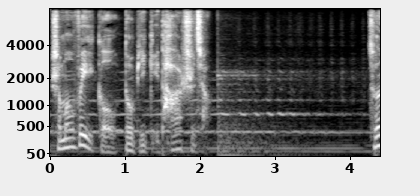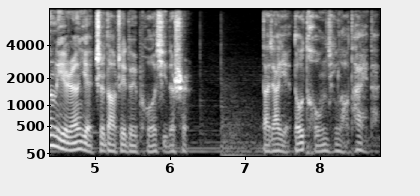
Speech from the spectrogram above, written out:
什么喂狗都比给他吃强。村里人也知道这对婆媳的事大家也都同情老太太。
